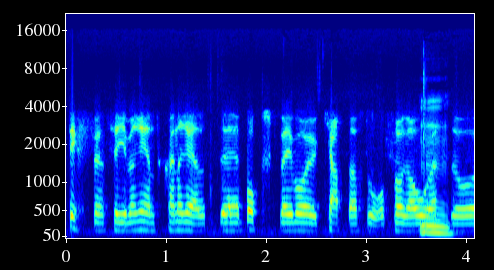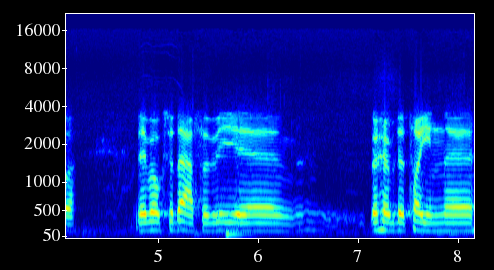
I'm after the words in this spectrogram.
defensiven rent generellt. Eh, boxplay var ju katastrof förra året. Mm. Och det var också därför vi eh, behövde ta in eh,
